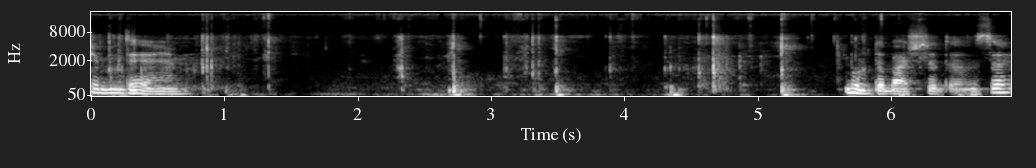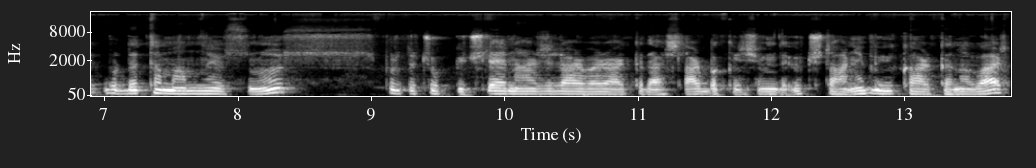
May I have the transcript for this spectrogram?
Şimdi burada başladığınızı burada tamamlıyorsunuz. Burada çok güçlü enerjiler var arkadaşlar. Bakın şimdi 3 tane büyük arkana var.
